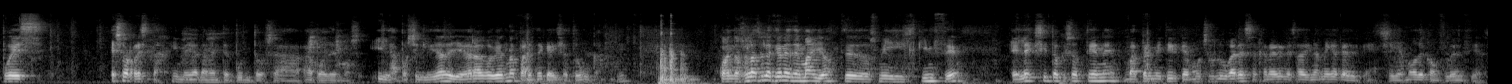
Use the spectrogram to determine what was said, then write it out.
pues eso resta inmediatamente puntos a, Podemos. Y la posibilidad de llegar al gobierno parece que ahí se trunca. Cuando son las elecciones de mayo de 2015, el éxito que se obtiene va a permitir que en muchos lugares se generen esa dinámica que se llamó de confluencias.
